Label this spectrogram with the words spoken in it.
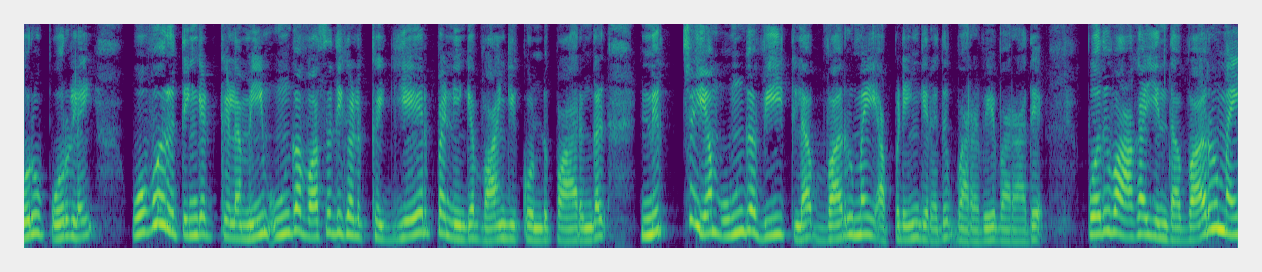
ஒரு பொருளை ஒவ்வொரு திங்கட்கிழமையும் உங்கள் வசதிகளுக்கு ஏற்ப நீங்கள் வாங்கி கொண்டு பாருங்கள். நிச்சயம் உங்கள் வீட்டில் வறுமை அப்படிங்கிறது வரவே வராது. பொதுவாக இந்த வறுமை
